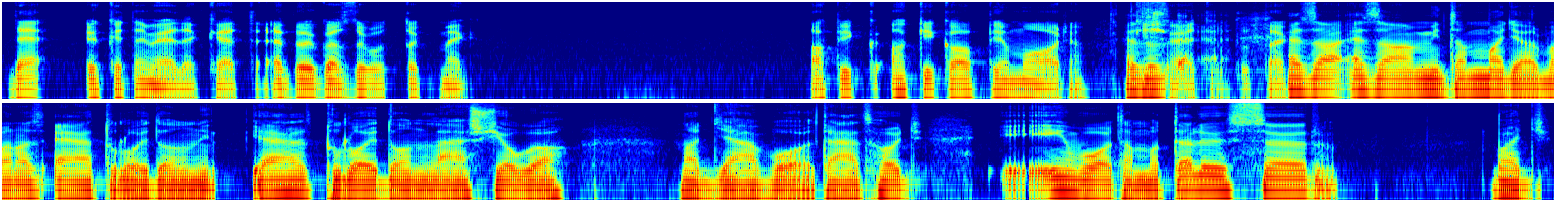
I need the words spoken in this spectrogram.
de őket nem érdekelt, ebből gazdagodtak meg. Akik, akik apja marja. Ez, az, ez, a, ez a, mint a magyarban az eltulajdon, eltulajdonlás joga nagyjából. Tehát, hogy én voltam ott először, vagy,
